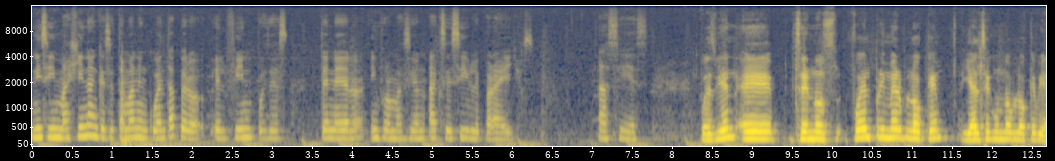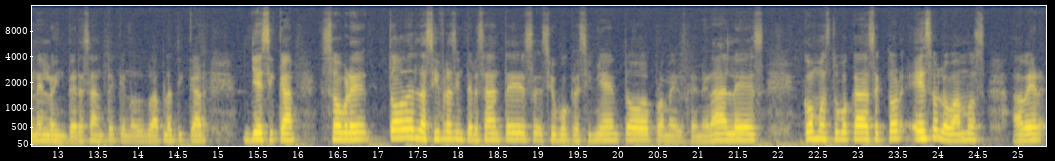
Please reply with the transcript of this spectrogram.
ni se imaginan que se toman en cuenta, pero el fin pues es tener información accesible para ellos. Así es. Pues bien, eh, se nos fue el primer bloque y al segundo bloque viene lo interesante que nos va a platicar Jessica sobre todas las cifras interesantes, eh, si hubo crecimiento, promedios generales, cómo estuvo cada sector. Eso lo vamos a ver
